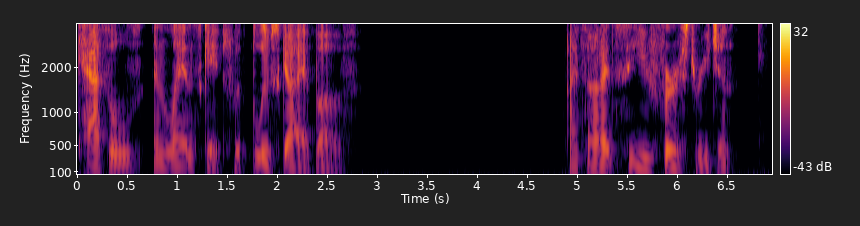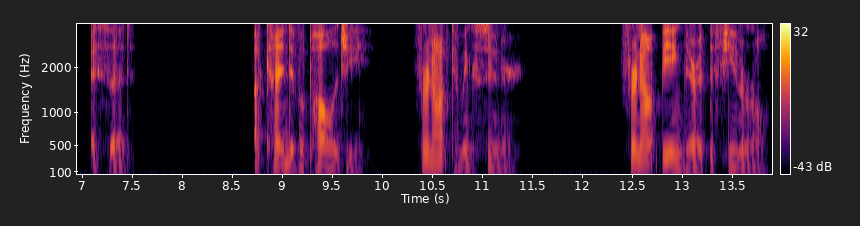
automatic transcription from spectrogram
castles and landscapes with blue sky above. I thought I'd see you first, Regent, I said. A kind of apology for not coming sooner, for not being there at the funeral,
